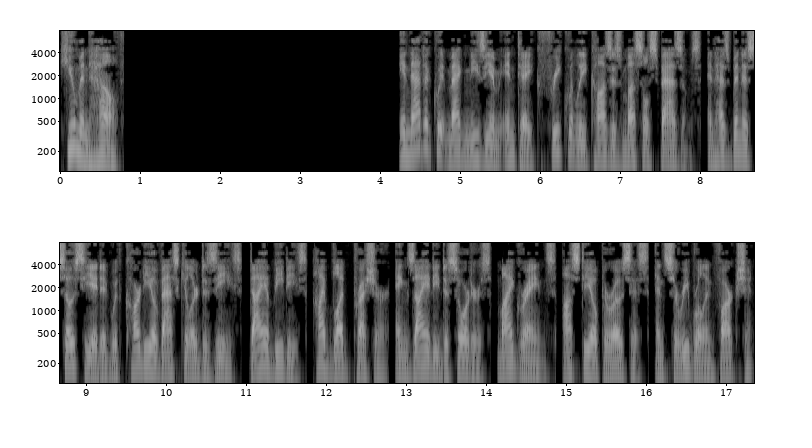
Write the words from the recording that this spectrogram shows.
Human health Inadequate magnesium intake frequently causes muscle spasms, and has been associated with cardiovascular disease, diabetes, high blood pressure, anxiety disorders, migraines, osteoporosis, and cerebral infarction.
